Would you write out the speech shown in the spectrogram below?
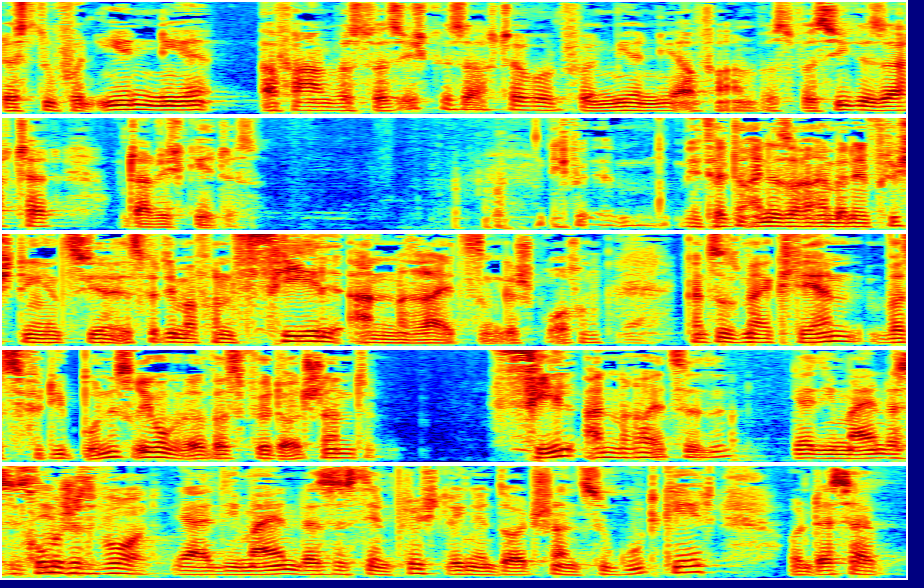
dass du von ihr nie erfahren wirst, was ich gesagt habe und von mir nie erfahren wirst, was sie gesagt hat und dadurch geht es. Ich, mir fällt nur eine Sache ein bei den Flüchtlingen jetzt hier. Es wird immer von Fehlanreizen gesprochen. Ja. Kannst du uns mal erklären, was für die Bundesregierung oder was für Deutschland Fehlanreize sind? Ja, die meinen, dass es komisches den, Wort. Ja, die meinen, dass es den Flüchtlingen in Deutschland zu gut geht und deshalb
